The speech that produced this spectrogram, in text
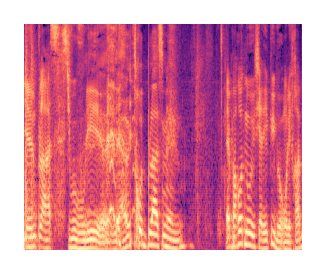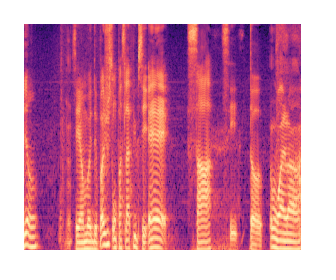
Il y a une place, si vous voulez. euh. Il y a trop de place, même. Eh, par contre, nous, s'il y a des pubs, on les fera bien. hein. C'est en mode de pas juste on passe la pub, c'est eh, ça, c'est top. Voilà.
